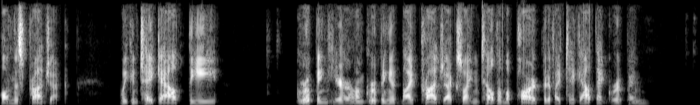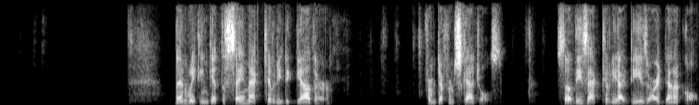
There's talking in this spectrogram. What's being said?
on this project. We can take out the grouping here, I'm grouping it by project so I can tell them apart, but if I take out that grouping, then we can get the same activity together from different schedules. So these activity IDs are identical,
